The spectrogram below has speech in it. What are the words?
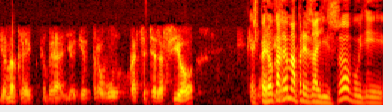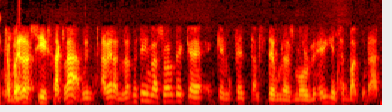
Jo no crec. A veure, jo, jo trobo una exageració Espero que haguem après la lliçó, vull dir... A veure, sí, està clar. A veure, nosaltres tenim la sort de que, que hem fet els deures molt bé i ens hem vacunat.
